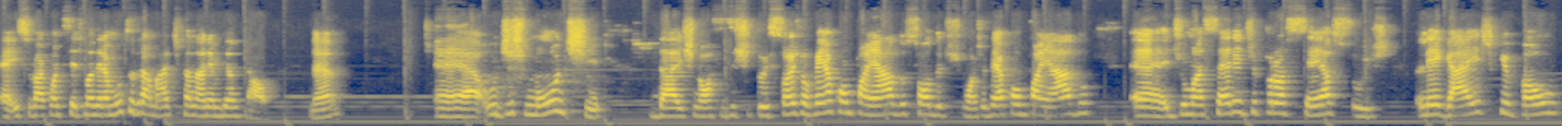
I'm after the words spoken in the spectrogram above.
é, isso vai acontecer de maneira muito dramática na área ambiental, né? É, o desmonte das nossas instituições não vem acompanhado só do desmonte, vem acompanhado é, de uma série de processos legais que vão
